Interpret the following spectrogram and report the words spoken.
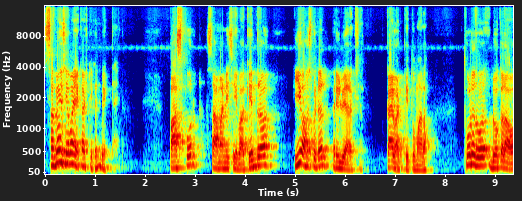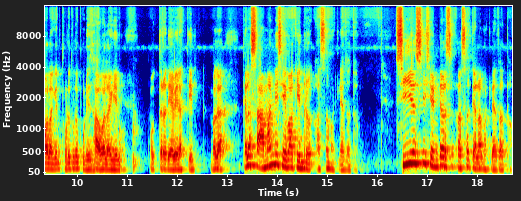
सगळ्या सेवा एकाच ठिकाणी भेटत आहेत. पासपोर्ट सामान्य सेवा केंद्र ई हॉस्पिटल रेल्वे आरक्षण. काय वाटते तुम्हाला? थोडं रो डोकं लावावं लागेल थोडं थोडं पुढे जावं लागेल उत्तरं द्यावी लागतील. बघा त्याला सामान्य सेवा केंद्र असं म्हटलं जातं. सी एस सी सेंटर्स असं त्याला म्हटलं जातं.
